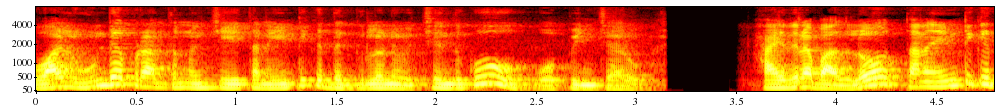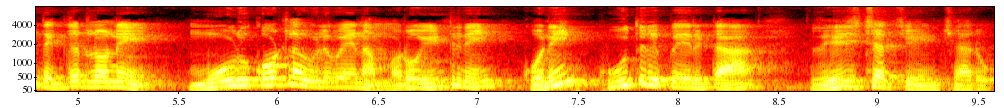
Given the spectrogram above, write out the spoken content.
వాళ్ళు ఉండే ప్రాంతం నుంచి తన ఇంటికి దగ్గరలోనే వచ్చేందుకు ఒప్పించారు. హైదరాబాద్లో తన ఇంటికి దగ్గరలోనే మూడు కోట్ల విలువైన మరో ఇంటిని కొని కూతురి పేరిట రిజిస్టర్ చేయించారు.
